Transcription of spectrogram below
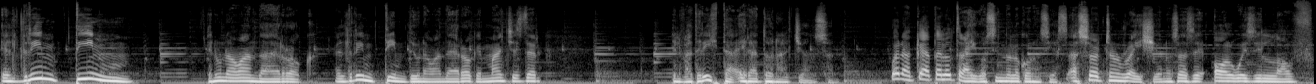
el Dream Team en una banda de rock, el Dream Team de una banda de rock en Manchester, el baterista era Donald Johnson. Bueno, acá te lo traigo si no lo conocías. A Certain Ratio nos hace Always in Love.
